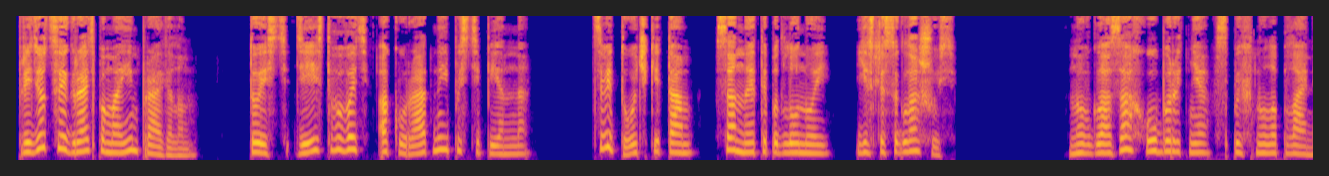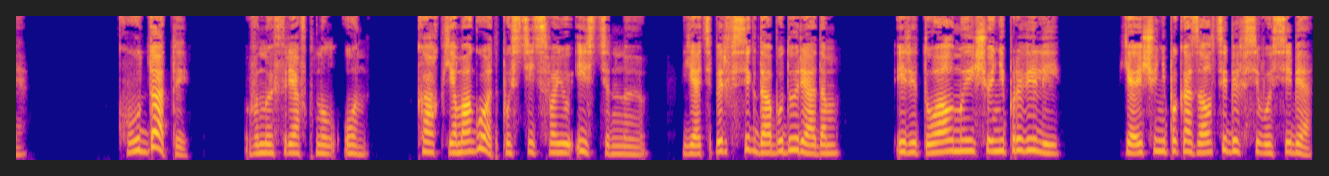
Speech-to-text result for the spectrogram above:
придется играть по моим правилам то есть действовать аккуратно и постепенно. Цветочки там, сонеты под луной, если соглашусь. Но в глазах оборотня вспыхнуло пламя. «Куда ты?» — вновь рявкнул он. «Как я могу отпустить свою истинную? Я теперь всегда буду рядом. И ритуал мы еще не провели. Я еще не показал тебе всего себя».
